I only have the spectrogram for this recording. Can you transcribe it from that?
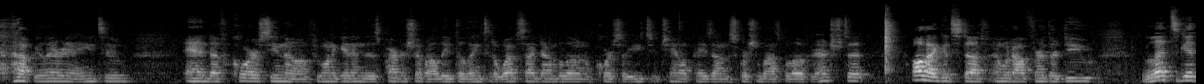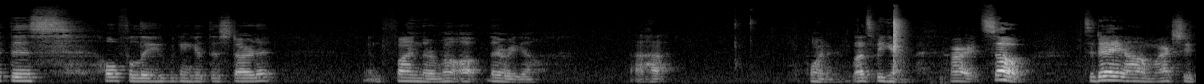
popularity on YouTube. And of course, you know, if you want to get into this partnership, I'll leave the link to the website down below, and of course, our YouTube channel pays on the description box below if you're interested. All that good stuff. And without further ado, let's get this. Hopefully, we can get this started and find the remote. Oh, there we go. Aha. Pointer. Let's begin. All right. So today, um, actually,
